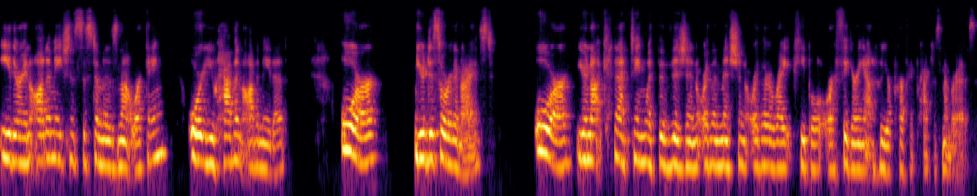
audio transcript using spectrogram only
either an automation system is not working, or you haven't automated, or you're disorganized, or you're not connecting with the vision or the mission or the right people or figuring out who your perfect practice member is.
